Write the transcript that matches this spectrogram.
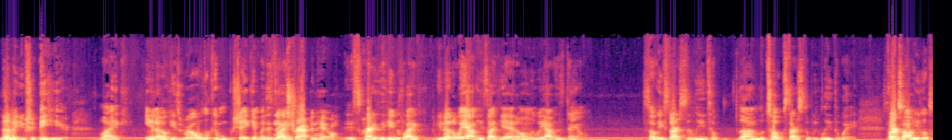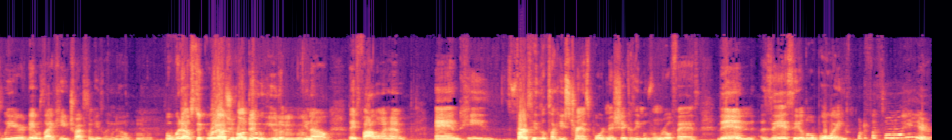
None of you should be here." Like, you know, he's real looking shaking, but it's like trapped in hell. it's crazy. He was like, you know, the way out. He's like, yeah, the only way out is down. So he starts to lead to um, La Taupe starts to lead the way. First of all, he looks weird. They was like, "Can you trust him?" He's like, "No." But what else? What else you gonna do? You, don't you know? They following him, and he first he looks like he's transporting that shit because he's moving real fast. Then Zed see a little boy. What the fuck's going on here?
